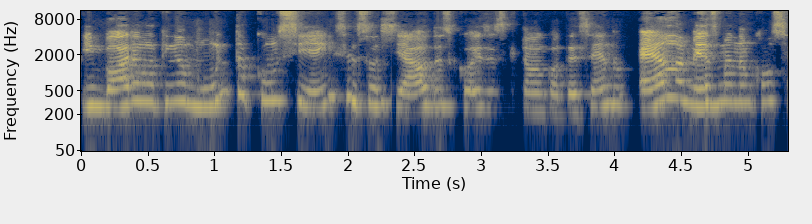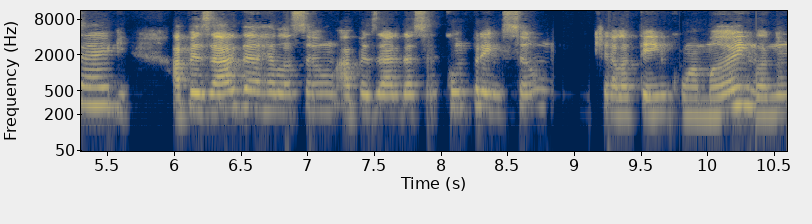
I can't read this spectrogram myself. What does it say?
embora ela tenha muita consciência social das coisas que estão acontecendo, ela mesma não consegue. Apesar da relação, apesar dessa compreensão que ela tem com a mãe, ela não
